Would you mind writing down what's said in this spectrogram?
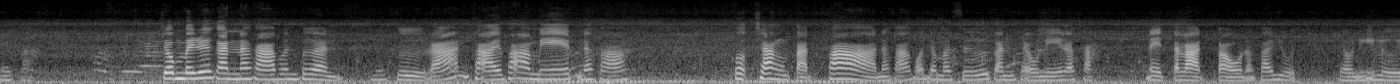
นี่ค่ะ ชมไปด้วยกันนะคะเพื่อนๆนี่คือร้านขายผ้าเม็ดนะคะพวกช่างตัดผ้านะคะ ก็จะมาซื้อกันแถวนี้แล้วค่ะ ในตลาดเก่านะคะ อยู่แถวนี้เลย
